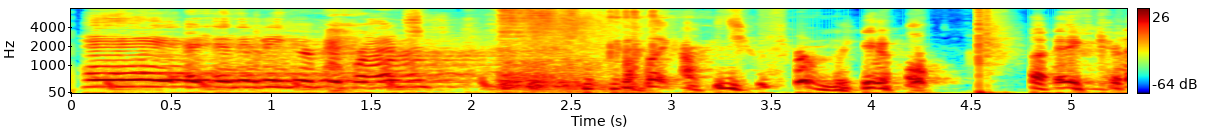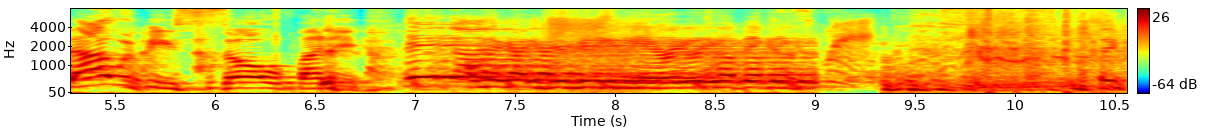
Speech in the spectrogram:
Hey, is anybody here for brunch? like, are you for real? Like, that would be so funny. Hey, oh my God, you're getting married? How big is like,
